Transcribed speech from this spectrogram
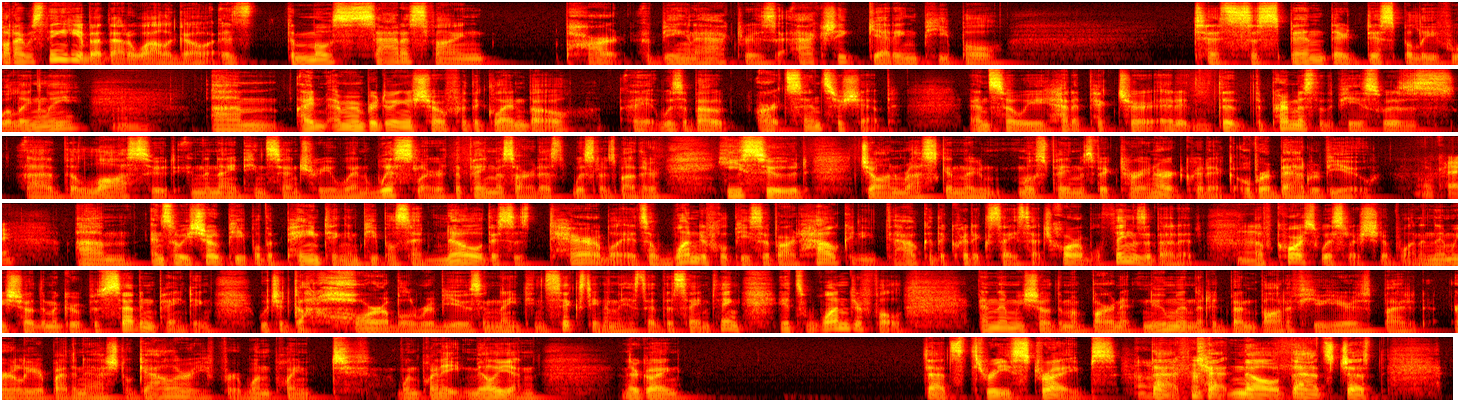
But I was thinking about that a while ago as the most satisfying part of being an actor is actually getting people to suspend their disbelief willingly. Um, I, I remember doing a show for the Glenbow. It was about art censorship. And so we had a picture. It, the, the premise of the piece was uh, the lawsuit in the 19th century when Whistler, the famous artist, Whistler's mother, he sued John Ruskin, the most famous Victorian art critic, over a bad review. Okay. Um, and so he showed people the painting, and people said, "No, this is terrible. It's a wonderful piece of art. How could he? How could the critics say such horrible things about it?" Of course, Whistler should have won. And then we showed them a group of seven painting, which had got horrible reviews in 1916, and they said the same thing. It's wonderful. And then we showed them a Barnett Newman that had been bought a few years by, earlier by the National Gallery for 1.2 1.8 million. And they're going, that's three stripes. That can't, no, that's just.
